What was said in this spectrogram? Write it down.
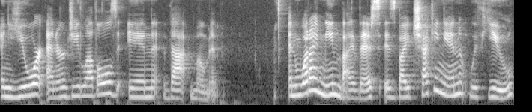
and your energy levels in that moment. And what I mean by this is by checking in with you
